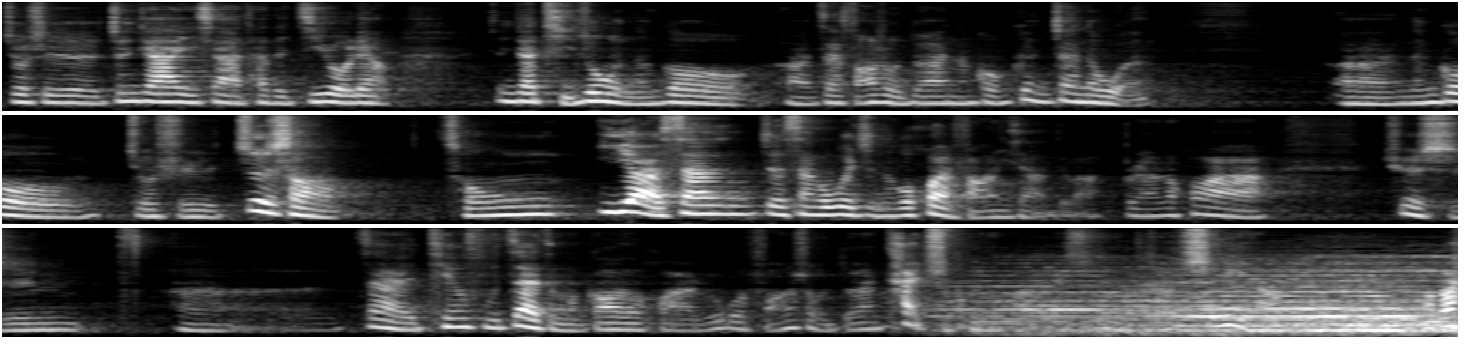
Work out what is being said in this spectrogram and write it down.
就是增加一下他的肌肉量。增加体重，能够啊在防守端能够更站得稳，呃，能够就是至少从一二三这三个位置能够换防一下，对吧？不然的话，确实，呃，在天赋再怎么高的话，如果防守端太吃亏的话，还是比较吃力的。好吧，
